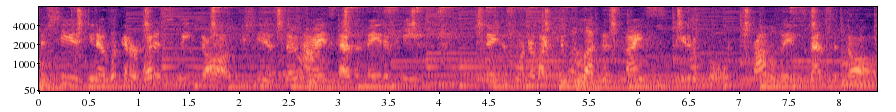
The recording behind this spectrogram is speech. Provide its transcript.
and she, you know, look at her. What a sweet dog. She is so nice. Hasn't made a peep. You just wonder, like, who would let this nice, beautiful, probably expensive dog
